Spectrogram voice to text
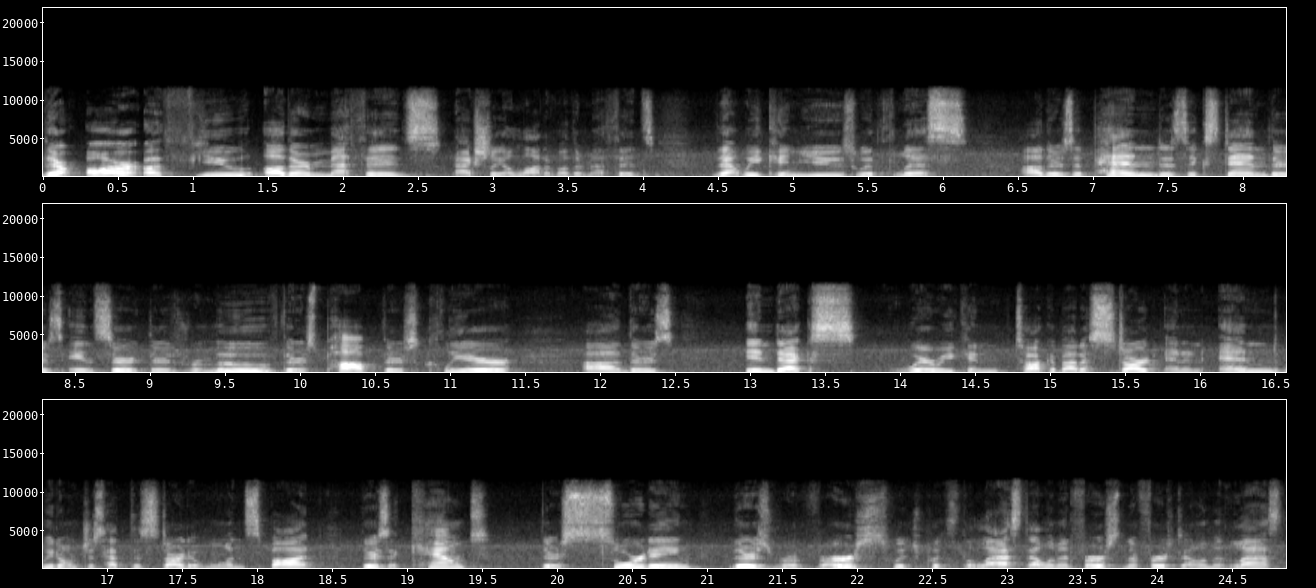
There are a few other methods, actually a lot of other methods, that we can use with lists. Uh, there's append, there's extend, there's insert, there's remove, there's pop, there's clear, uh, there's index where we can talk about a start and an end. We don't just have to start at one spot. There's a count, there's sorting, there's reverse, which puts the last element first and the first element last.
